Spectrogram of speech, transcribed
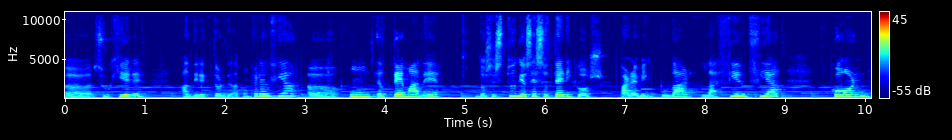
uh, sugiere al director de la conferencia un, el tema de los estudios esotéricos para vincular la ciencia con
